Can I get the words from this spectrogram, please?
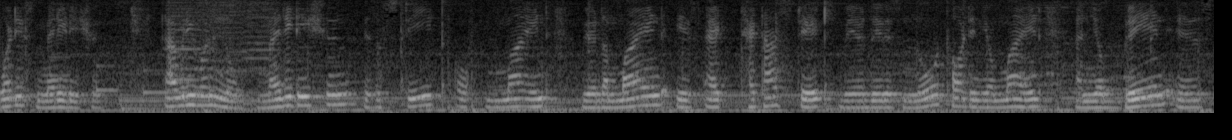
What is meditation everyone know meditation is a state of mind where the mind is at theta state where there is no thought in your mind and your brain is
